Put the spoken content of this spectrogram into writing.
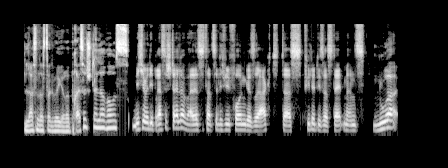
lassen das dann über ihre Pressestelle raus? Nicht über die Pressestelle, weil es ist tatsächlich wie vorhin gesagt, dass viele dieser Statements nur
